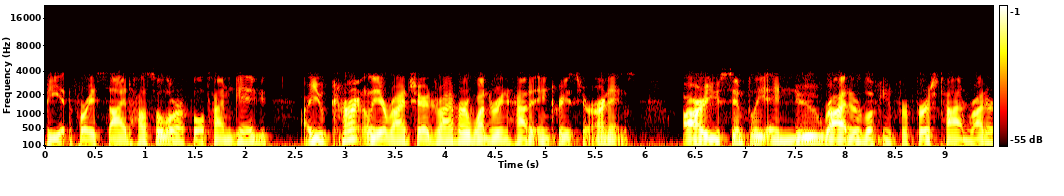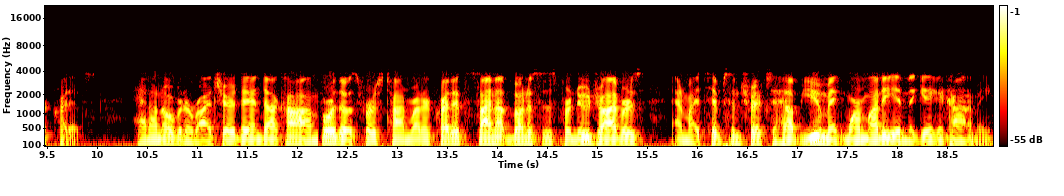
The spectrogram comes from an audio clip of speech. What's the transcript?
be it for a side hustle or a full time gig? Are you currently a rideshare driver wondering how to increase your earnings? Are you simply a new rider looking for first time rider credits? Head on over to ridesharedan.com for those first time rider credits, sign up bonuses for new drivers, and my tips and tricks to help you make more money in the gig economy.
